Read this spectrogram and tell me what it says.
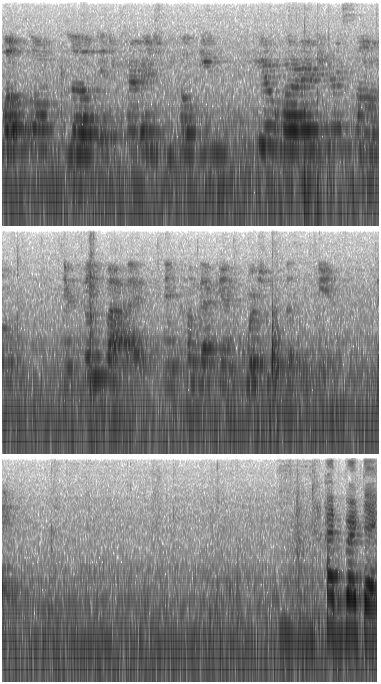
welcome, loved, and encouraged. We hope you hear a word, hear a song, and feel a vibe, and come back and worship with us again. Thank you. Happy birthday.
